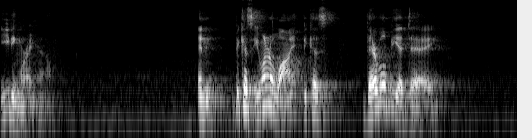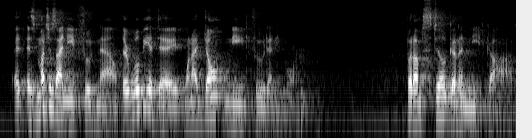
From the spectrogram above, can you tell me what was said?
eating right now. And because you want to know why? Because there will be a day as much as I need food now, there will be a day when I don't need food anymore. But I'm still going to need God.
